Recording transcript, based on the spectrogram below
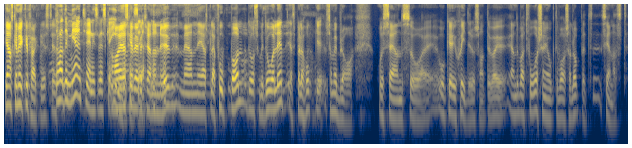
Ganska mycket faktiskt. Du hade mer en träningsväska innan? Ja, jag ska iväg och träna nu. Men jag spelar fotboll då som är dåligt. Jag spelar hockey som är bra. Och sen så eh, åker jag ju skidor och sånt. Det var ju ändå bara två år sedan jag åkte Vasaloppet senast.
